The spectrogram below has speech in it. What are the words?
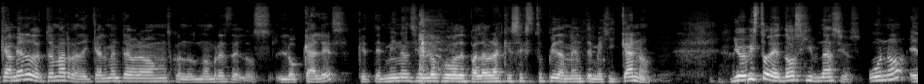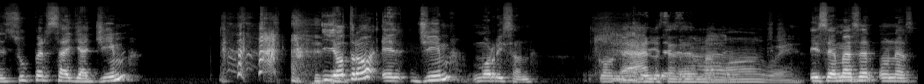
Cambiando de tema radicalmente, ahora vamos con los nombres de los locales que terminan siendo juego de palabra que es estúpidamente mexicano. Yo he visto de dos gimnasios. Uno, el Super Saiyajim. Y otro, el Jim Morrison. Con Ya, no Y seas de mamón, güey. se me hacen unas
